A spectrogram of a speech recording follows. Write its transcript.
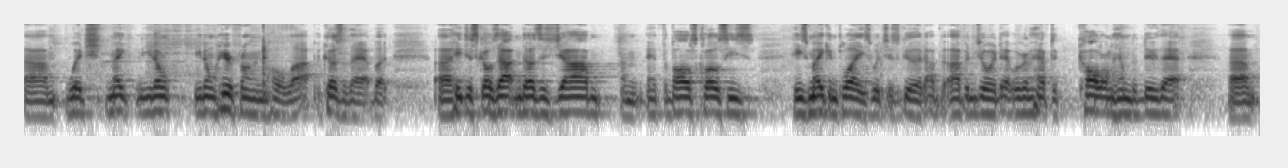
um, which make you don't you don't hear from him a whole lot because of that. But uh, he just goes out and does his job. Um, if the ball's close, he's he's making plays, which is good. I've, I've enjoyed that. We're going to have to call on him to do that. Um,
